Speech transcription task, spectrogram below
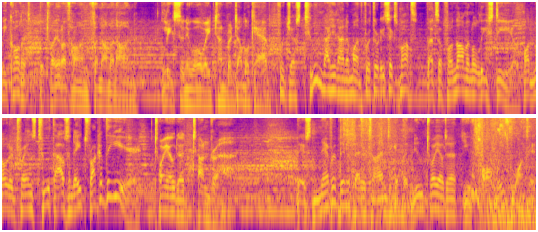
We call it the Toyotathon phenomenon. Lease a new 08 Tundra double cab for just 299 a month for 36 months. That's a phenomenal lease deal on Motor Trend's 2008 Truck of the Year, Toyota Tundra. There's never been a better time to get the new Toyota you've always wanted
